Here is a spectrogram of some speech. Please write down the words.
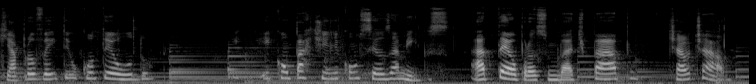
que aproveitem o conteúdo e, e compartilhe com seus amigos. Até o próximo bate-papo. Tchau, tchau.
